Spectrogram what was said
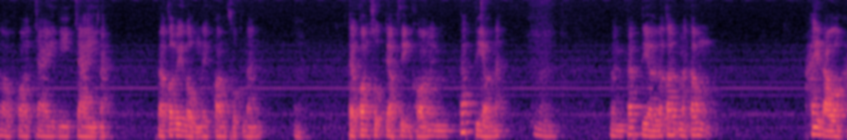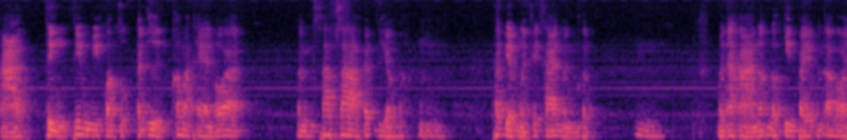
เราพอใจดีใจนะเราก็ไปหลงในความสุขนั้นแต่ความสุขจากสิ่งของมันแป๊บเดียวนะมันแป๊บเดียวแล้วก็มันต้องให้เราหาสิ่งที่มีความสุขอันอื่นเข้ามาแทน เพราะว่ามันซาบซ่าแป๊บเดียวนะถ้าเปรียบเหมือนคล้ายๆเหมือนกับเหมือนอาหารเนาะเรากินไปมันอร่อย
